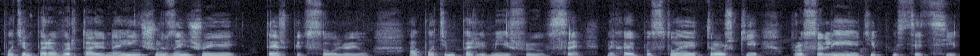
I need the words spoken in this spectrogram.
потім перевертаю на іншу, з іншої теж підсолюю, а потім перемішую все. Нехай постоять трошки, просоліють і пустять сік.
